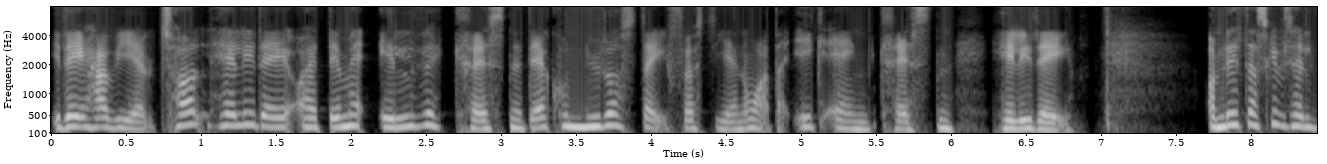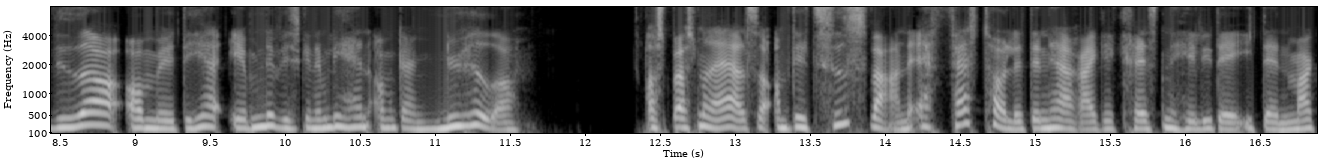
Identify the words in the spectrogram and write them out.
I dag har vi alt 12 helligdage, og af dem er 11 kristne. Det er kun nytårsdag 1. januar, der ikke er en kristen helligdag. Om lidt, der skal vi tale videre om øh, det her emne. Vi skal nemlig have en omgang nyheder. Og spørgsmålet er altså, om det er tidsvarende at fastholde den her række kristne helligdage i Danmark.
